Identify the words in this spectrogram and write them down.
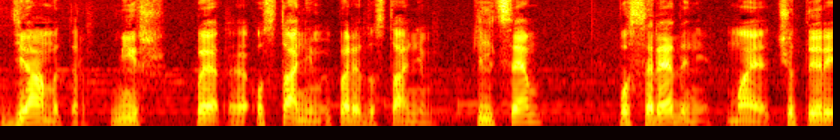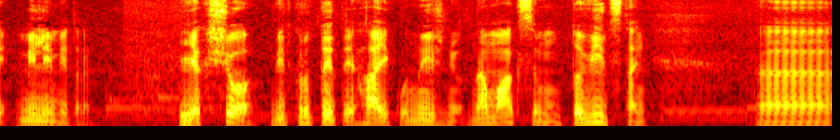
діаметр між пер, е, останнім і передостаннім кільцем посередині має 4 мм. Якщо відкрутити гайку нижню на максимум, то відстань е,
